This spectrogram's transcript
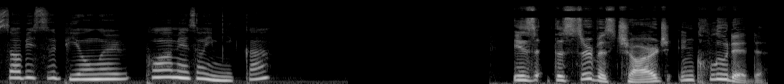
서비스 비용을 포함해서입니까? Is the service charge included?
